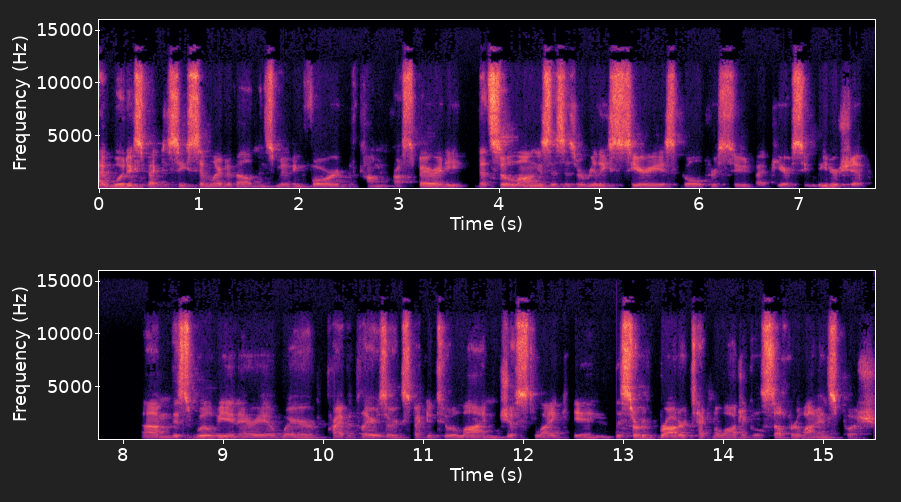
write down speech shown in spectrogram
I would expect to see similar developments moving forward with common prosperity. That so long as this is a really serious goal pursued by PRC leadership, um, this will be an area where private players are expected to align, just like in this sort of broader technological self reliance push.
